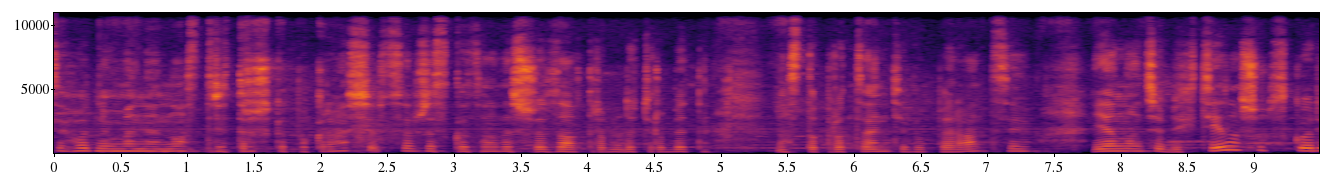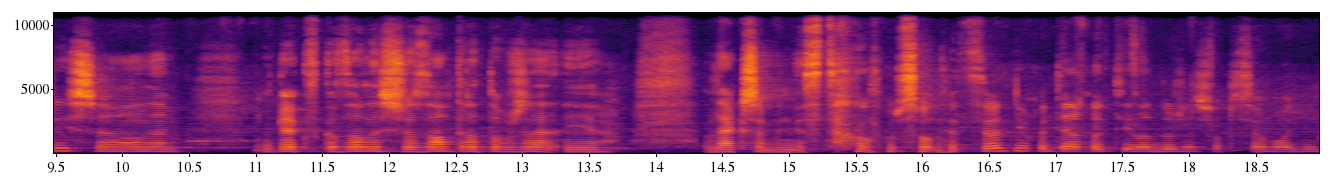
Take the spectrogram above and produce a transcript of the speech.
Сьогодні в мене настрій трошки покращився. Вже сказали, що завтра будуть робити на 100% операцію. Я наче б і хотіла, щоб скоріше, але як сказали, що завтра, то вже і легше мені стало, що не сьогодні, хоча я хотіла дуже, щоб сьогодні.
